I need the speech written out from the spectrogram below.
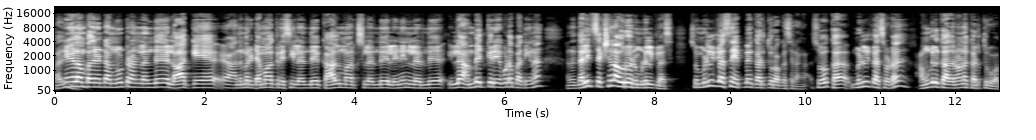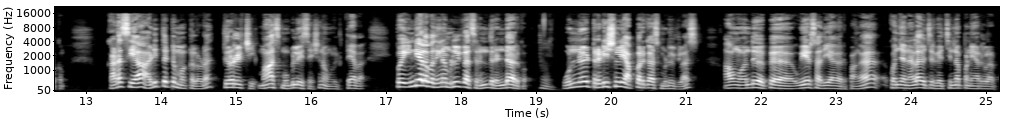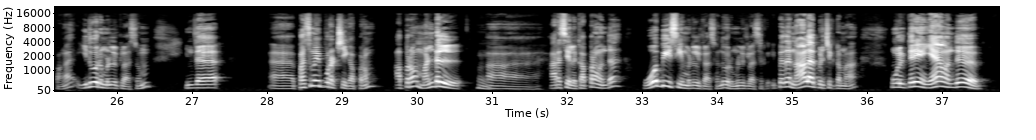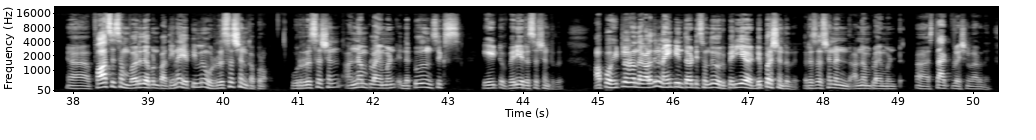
பதினேழாம் பதினெட்டாம் நூற்றாண்டுலேருந்து லாக்கே அந்த மாதிரி டெமோக்ரஸிலேருந்து கால் மார்க்ஸ்லேருந்து லெனின்லேருந்து இல்லை அம்பேத்கரையே கூட பார்த்தீங்கன்னா அந்த தலித் செக்ஷனில் அவர் ஒரு middle class so middle class தான் எப்பவுமே கருத்துருவாக்கம் செய்கிறாங்க ஸோ க மிடில் கிளாஸோட அவங்களுக்கு ஆதரவான கருத்துருவாக்கம் கடைசியாக அடித்தட்டு மக்களோட திரள்ச்சி மாஸ் மொபிலைசேஷன் அவங்களுக்கு தேவை. இப்போ இந்தியாவில் பார்த்தீங்கன்னா மிடில் கிளாஸ் ரெண்டு ரெண்டாக இருக்கும். ஒன்று traditionally upper caste middle class அவங்க வந்து இப்போ உயர் சாதியாக இருப்பாங்க. கொஞ்சம் நில வச்சிருக்க சின்ன பணியார்களாக இருப்பாங்க. இது ஒரு மிடில் கிளாஸும் இந்த பசுமை புரட்சிக்கு அப்புறம் அப்புறம் மண்டல் அரசியலுக்கு அப்புறம் வந்து ஓபிசி மிடில் கிளாஸ் வந்து ஒரு மிடில் கிளாஸ் இருக்குது இப்போ இதை நாளாக பிரிச்சுக்கிட்டோம்னா உங்களுக்கு தெரியும் ஏன் வந்து ஃபாசிசம் வருது அப்படின்னு பார்த்தீங்கன்னா எப்பயுமே ஒரு ரிசஷனுக்கு அப்புறம். ஒரு ரிசஷன் அன்எம்ப்ளாய்மெண்ட் இந்த டூ தௌசண்ட் சிக்ஸ் எயிட் பெரிய ரிசஷன் இருக்குது. அப்போது ஹிட்லர் வந்த காலத்தில் நைன்டீன் தேர்ட்டிஸ் வந்து ஒரு பெரிய டிப்ரெஷன் இருந்தது. ரிசஷன் அண்ட் அன்எம்ப்ளாய்மெண்ட் ஸ்டாக்ஃப்ளேஷன்லாம் இருந்தது.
